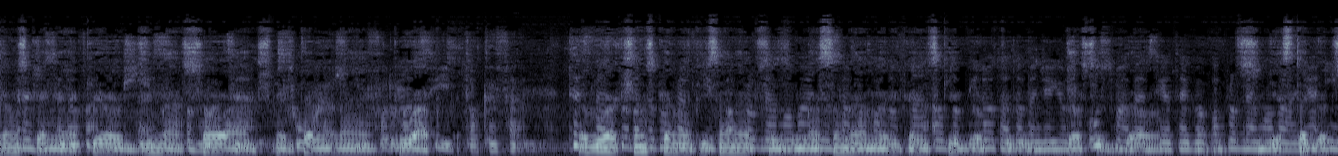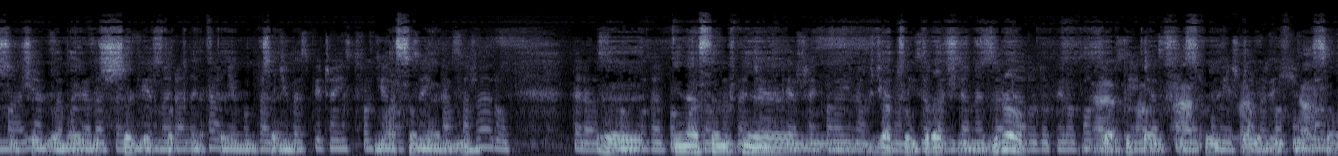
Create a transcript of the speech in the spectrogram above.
reżyserowanym przez. Śmiertelna. To była książka napisana przez masona amerykańskiego, który doszedł do 33 najwyższego stopnia wtajemniczenia masonerii. E, I następnie zaczął tracić wzrok. Zapytał się swoich kolegów masonów,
